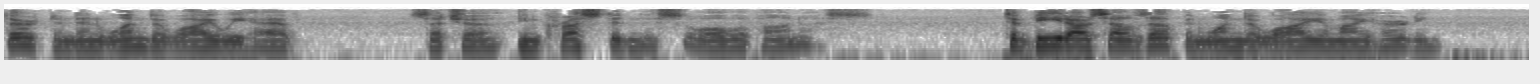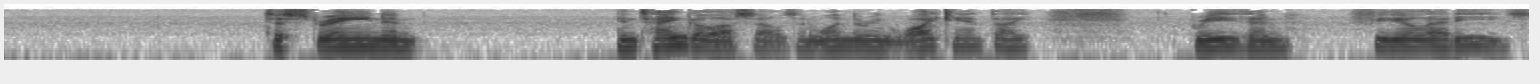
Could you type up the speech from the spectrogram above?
dirt and then wonder why we have such a encrustedness all upon us. To beat ourselves up and wonder why am I hurting? To strain and entangle ourselves in wondering why can't I breathe and feel at ease?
